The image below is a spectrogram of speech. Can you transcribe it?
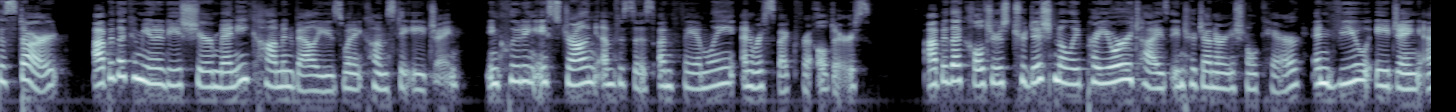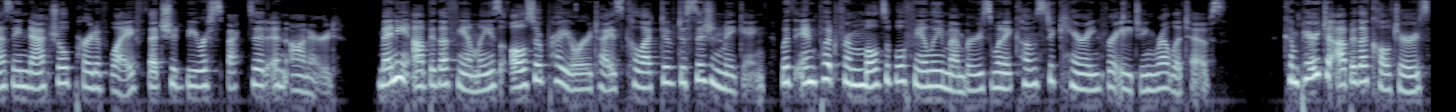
To start, Apida communities share many common values when it comes to aging including a strong emphasis on family and respect for elders. Apida cultures traditionally prioritize intergenerational care and view aging as a natural part of life that should be respected and honored. Many Apida families also prioritize collective decision making, with input from multiple family members when it comes to caring for aging relatives. Compared to Apida cultures,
